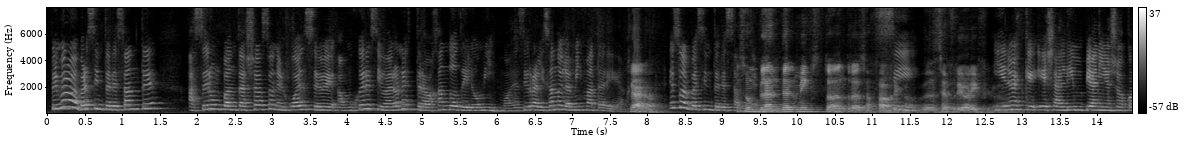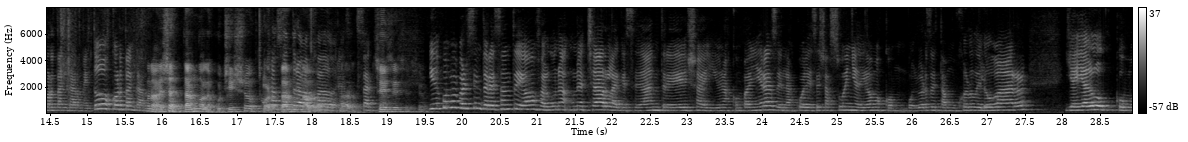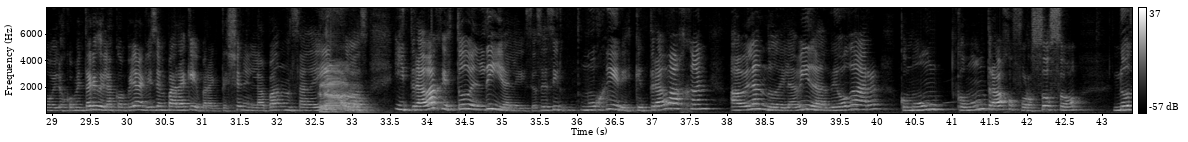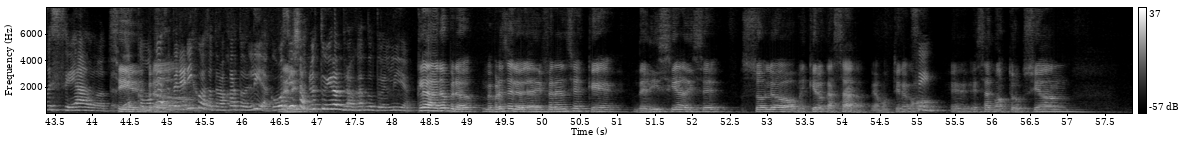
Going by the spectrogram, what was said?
Primero me parece interesante hacer un pantallazo en el cual se ve a mujeres y varones trabajando de lo mismo, es decir, realizando la misma tarea. Claro. Eso me parece interesante. Es un plantel mixto dentro de esa fábrica, Sí. de ese frigorífico. Y no es que ellas limpian y ellos cortan carne, todos cortan carne. Bueno, ellas están con los cuchillos son cortando. trabajadoras, exacto. Sí, sí, sí. sí. Y después me parece interesante, digamos, alguna una charla que se da entre ella y unas compañeras en las cuales ella sueña, digamos, con volverse esta mujer del hogar. Y hay algo como en los comentarios de las compañeras que dicen, ¿para qué? Para que te llenen la panza de Claro. hijos y trabajes todo el día, le dice. Es decir, mujeres que trabajan hablando de la vida de hogar como un, como un trabajo forzoso, no deseado. Sí, como que vas a tener hijos, vas a trabajar todo el día. Como si ellas no estuvieran trabajando todo el día. Claro, pero me parece que la diferencia es que Delicia dice, solo me quiero casar. Digamos, tiene como Sí. eh, esa construcción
